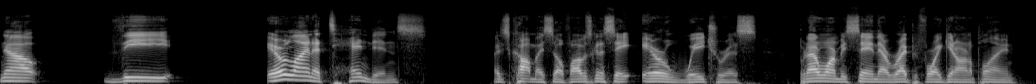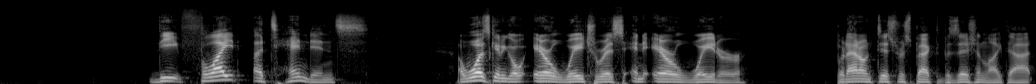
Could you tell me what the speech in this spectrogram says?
Now, the airline attendants, I just caught myself. I was going to say air waitress, but I don't want to be saying that right before I get on a plane. The flight attendants, I was going to go air waitress and air waiter, but I don't disrespect the position like that.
